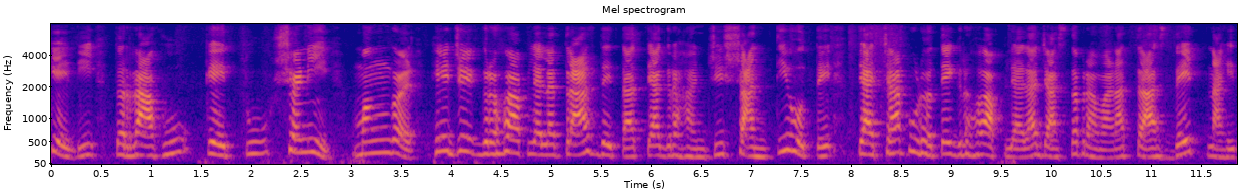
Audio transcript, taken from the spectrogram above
केली तर राहू केतू शनी मंगळ हे जे ग्रह आपल्याला त्रास देतात त्या ग्रहांची शांती होते त्याच्या पुढं ते ग्रह आपल्याला जास्त प्रमाणात त्रास देत नाहीत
